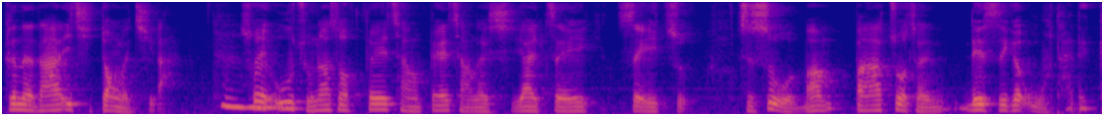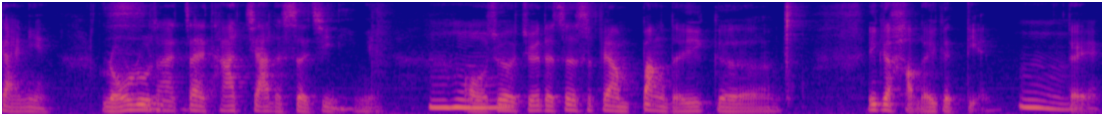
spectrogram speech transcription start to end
跟着他一起动了起来。所以屋主那时候非常非常的喜爱这一这一组，只是我帮帮他做成类似一个舞台的概念，融入在在他家的设计里面。哦，所以我觉得这是非常棒的一个 一个好的一个点。嗯，对。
